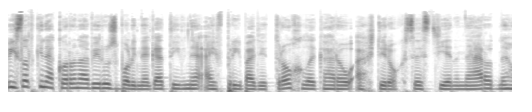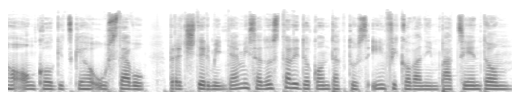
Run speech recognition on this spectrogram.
Výsledky na koronavírus boli negatívne aj v prípade troch lekárov a štyroch sestier Národného onkologického ústavu. Pred 4 dňami sa dostali do kontaktu s infikovaným pacientom.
